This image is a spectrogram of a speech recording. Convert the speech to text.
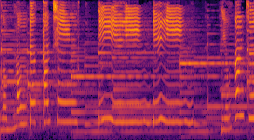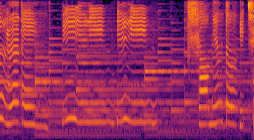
萌萌的感情。牛郎织约定，少年的语气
